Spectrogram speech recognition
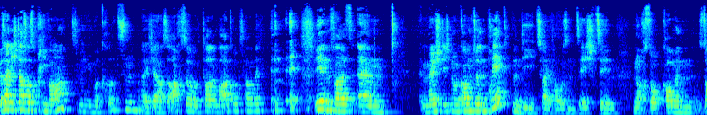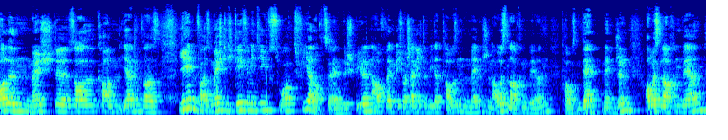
Das ist eigentlich das, was privat, jetzt muss ich mich mal kratzen, weil ich ja so ach so tollen Bartwuchs habe. Jedenfalls ähm, möchte ich nun kommen zu den Projekten, die 2016 noch so kommen sollen, möchte, soll, kann, irgendwas. Jedenfalls möchte ich definitiv SWAT 4 noch zu Ende spielen, auch wenn mich wahrscheinlich dann wieder tausende Menschen auslachen werden, tausende Menschen auslachen werden,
